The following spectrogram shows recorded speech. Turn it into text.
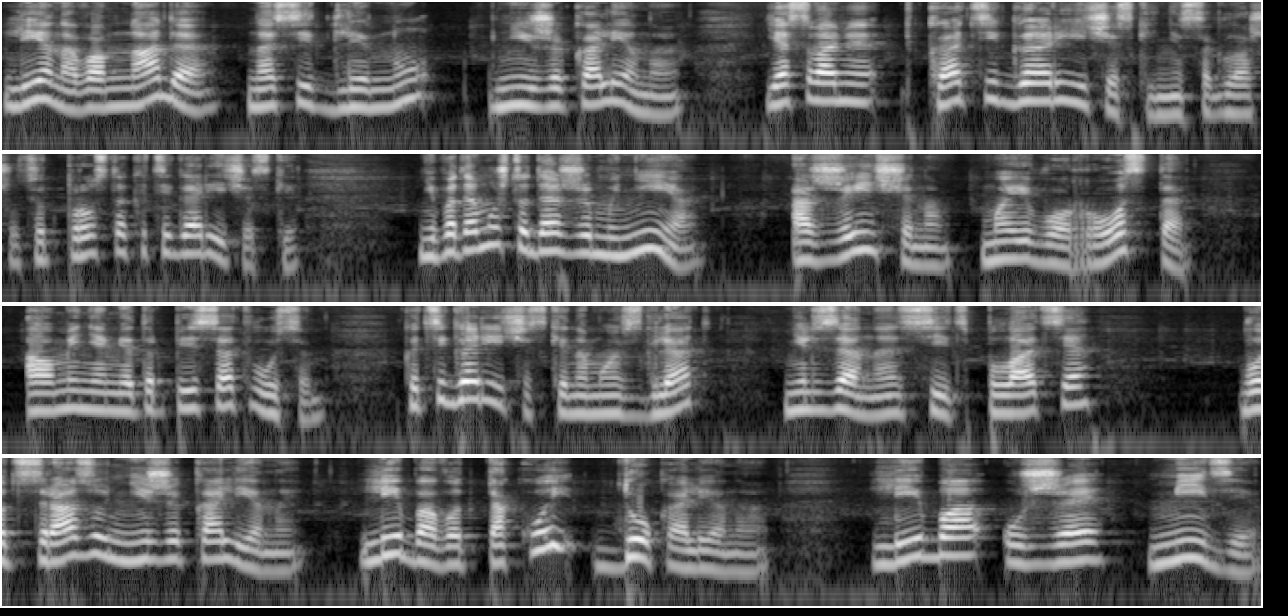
«Лена, вам надо носить длину ниже колена». Я с вами категорически не соглашусь, вот просто категорически. Не потому, что даже мне, а женщинам моего роста, а у меня метр пятьдесят восемь, категорически, на мой взгляд, нельзя носить платье вот сразу ниже колена. Либо вот такой до колена, либо уже миди.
